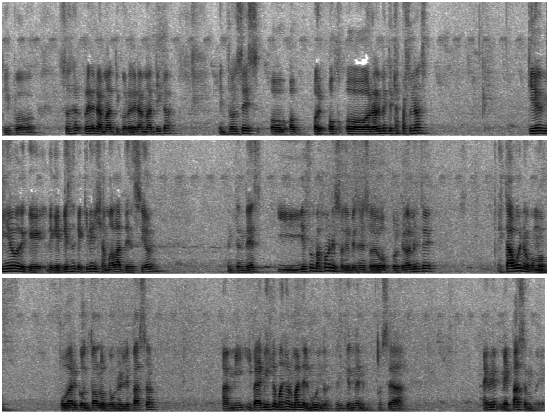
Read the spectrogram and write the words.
tipo, sos re dramático, re dramática. Entonces, o, o, o, o, realmente estas personas tienen miedo de que, de que piensen que quieren llamar la atención, ¿entendés? Y es un bajón eso que piensen eso de vos, porque realmente está bueno como poder contar lo que a uno le pasa. A mí, y para mí es lo más normal del mundo, ¿entienden? O sea, a mí me, pasa eh,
